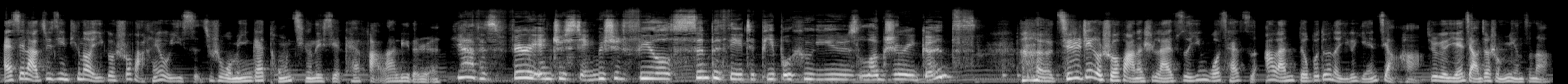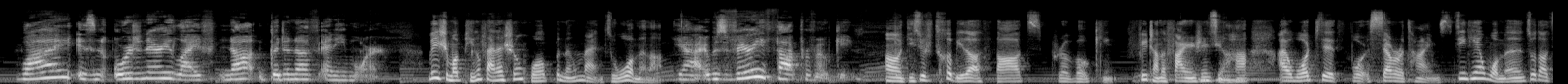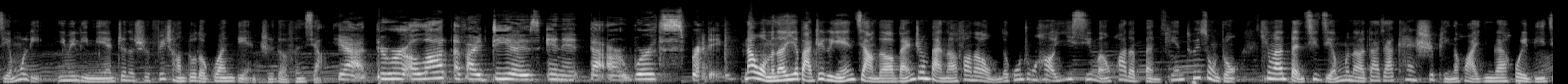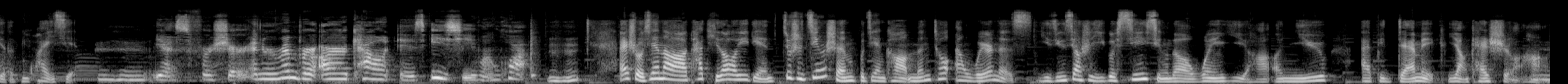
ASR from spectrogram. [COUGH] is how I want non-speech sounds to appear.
哎，塞拉，最近听到一个说法很有意思，就是我们应该同情那些开法拉利的人。Yeah, that's very interesting. We should feel sympathy to people who use luxury goods. [LAUGHS] 其实这个说法呢，是来自英国才子阿兰·德波顿的一个演讲哈。这个演讲叫什么名字呢？Why is an ordinary life not good enough anymore? 为什么平凡的生活不能满足我们了？Yeah, it was very thought provoking. 嗯，的确是特别的 thoughts provoking，非常的发人深省哈。I watched it for several times。今天我们做到节目里，因为里面真的是非常多的观点值得分享。 Yeah, there were a lot of ideas in it that are worth spreading. 那我们呢也把这个演讲的完整版呢放到了我们的公众号“一席文化”的本篇推送中。听完本期节目呢，大家看视频的话，应该会理解的更快一些。 hmm Yes, for sure. And remember, our account is 一席文化.嗯哼，哎，首先呢，他提到了一点，就是精神不健康 （mental awareness） 已经像是一个新型的瘟疫哈，a new epidemic 一样开始了哈。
